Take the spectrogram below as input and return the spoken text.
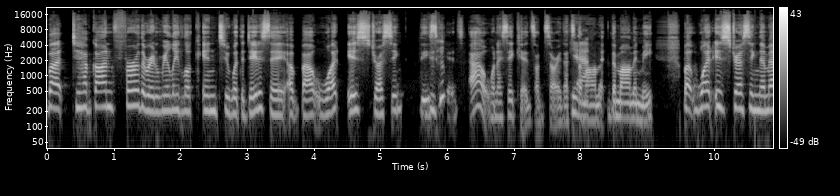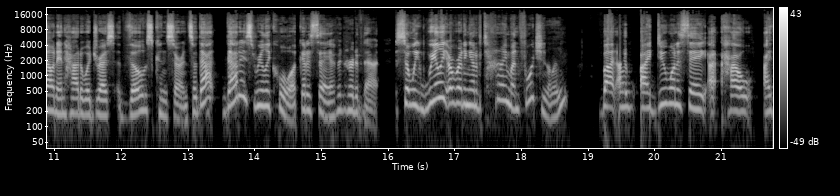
But to have gone further and really look into what the data say about what is stressing these mm-hmm. kids out. When I say kids, I'm sorry, that's yeah. the mom, the mom and me. But what is stressing them out and how to address those concerns. So that that is really cool. I've got to say, I haven't heard of that. So we really are running out of time, unfortunately. But I, I do want to say uh, how I,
